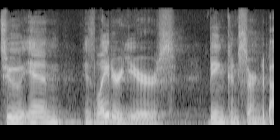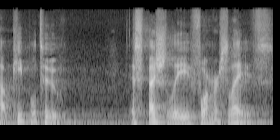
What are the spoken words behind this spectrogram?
to in his later years being concerned about people too, especially former slaves.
